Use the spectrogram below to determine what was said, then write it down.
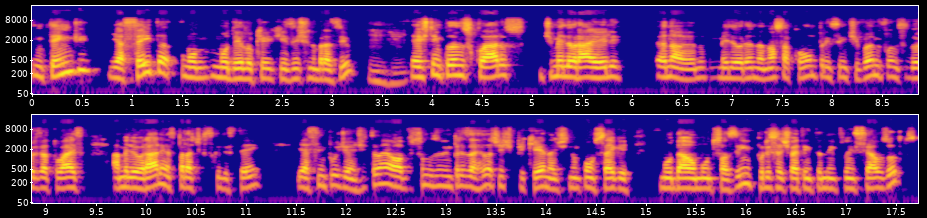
entende e aceita o modelo que, que existe no Brasil, uhum. e a gente tem planos claros de melhorar ele ano a ano, melhorando a nossa compra, incentivando fornecedores atuais a melhorarem as práticas que eles têm, e assim por diante. Então é óbvio, somos uma empresa relativamente pequena, a gente não consegue mudar o mundo sozinho, por isso a gente vai tentando influenciar os outros,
